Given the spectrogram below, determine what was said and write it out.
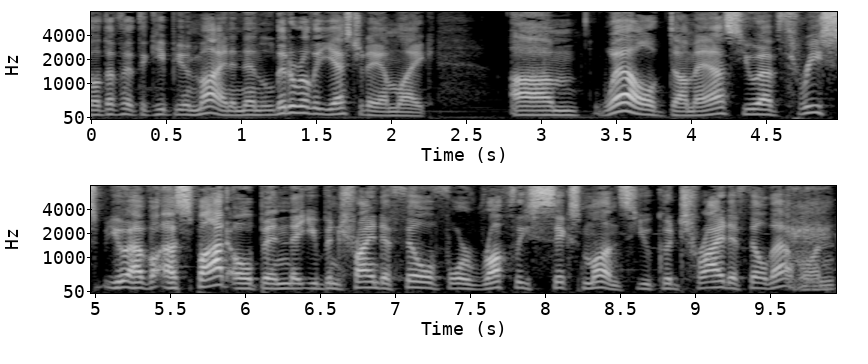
I'll definitely have to keep you in mind. And then literally yesterday, I'm like. Um, well, dumbass, you have three, you have a spot open that you've been trying to fill for roughly six months. You could try to fill that one.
